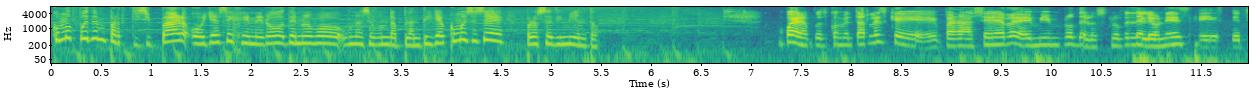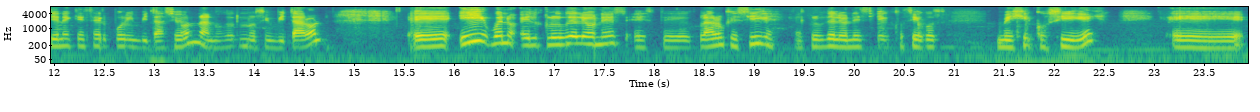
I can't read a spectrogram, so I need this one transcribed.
¿Cómo pueden participar o ya se generó de nuevo una segunda plantilla? ¿Cómo es ese procedimiento? Bueno, pues comentarles que para ser eh, miembro de los clubes de leones este, tiene que ser por invitación, a nosotros nos invitaron. Eh, y bueno, el Club de Leones, este, claro que sigue, el Club de Leones Ciegos, Ciegos México sigue. Eh,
